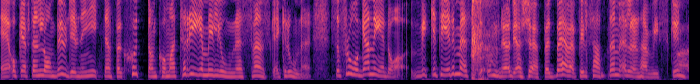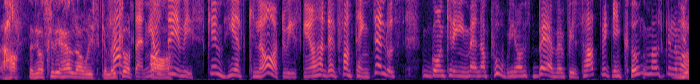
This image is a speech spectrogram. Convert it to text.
eh, och efter en lång budgivning gick den för 17,3 miljoner svenska kronor. Så frågan är då, vilket är det mest onödiga köpet, bäverfiltshatten eller den här whiskyn? Hatten, jag skulle hellre ha whiskyn. Är klart. Hatten, jag Ja. säger whiskyn, helt klart whiskyn. Jag hade fan tänkt ändå gå omkring med Napoleons bäverfiltshatt, vilken kung man skulle vara. Jo,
